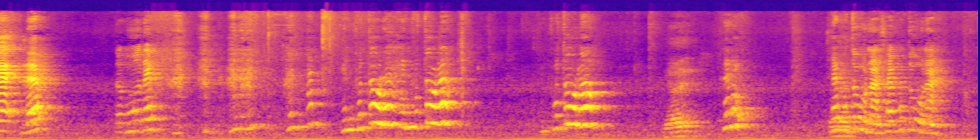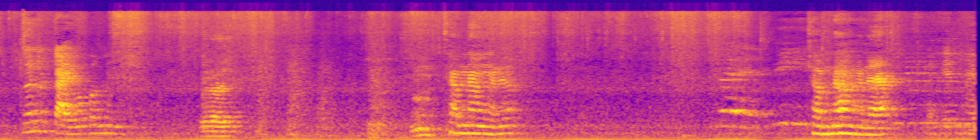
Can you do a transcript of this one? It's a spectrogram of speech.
ปะ แปะแล้วตบมือได้เห็นประตูแล้วเห็นประตูแล้วเห็นประตูแล้วเดี๋ยวใช่ลูกใช่ประตูนะใช่ประตูนะเงินมันไก่มาเบิ่งมันไปไหนอืมชำนั่งกันแล้วชำนั่งกันแล้วไปเฮ็ดให้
